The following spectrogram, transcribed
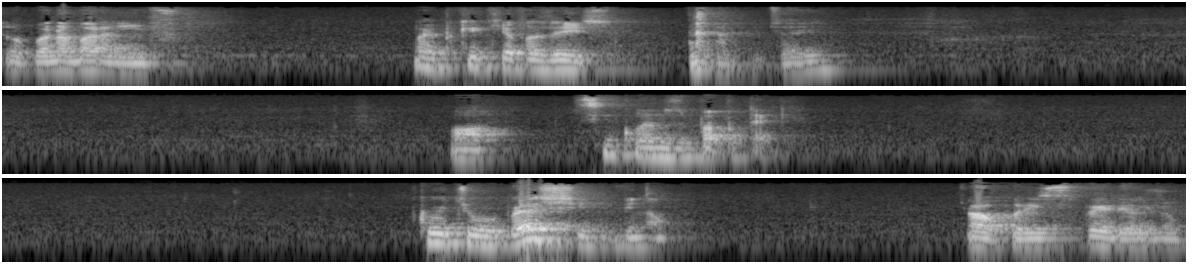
Eu vou na Bara Info. Mas por que, que ia fazer isso? Isso aí. Ó, cinco anos do Papo Tech. Curtiu o Rush, Vinão? Ó, o Corinthians perdeu, João.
